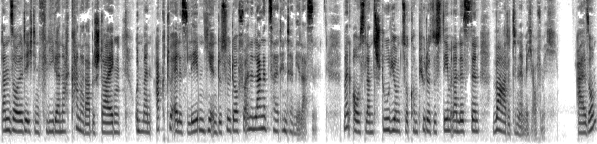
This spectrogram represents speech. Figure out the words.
dann sollte ich den Flieger nach Kanada besteigen und mein aktuelles Leben hier in Düsseldorf für eine lange Zeit hinter mir lassen. Mein Auslandsstudium zur Computersystemanalystin wartete nämlich auf mich. Also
